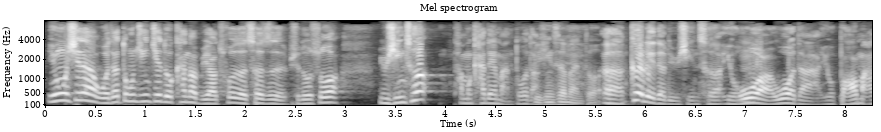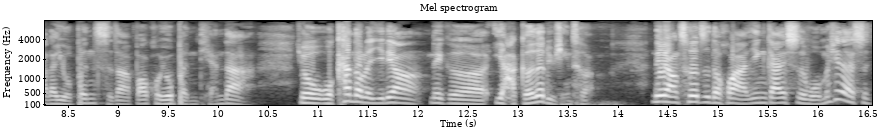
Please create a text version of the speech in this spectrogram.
因为现在我在东京街头看到比较多的车子，比如说旅行车，他们开的也蛮多的旅。行车蛮多。呃，各类的旅行车，有沃尔沃的，有宝马的，有奔驰的，包括有本田的。就我看到了一辆那个雅阁的旅行车，那辆车子的话，应该是我们现在是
